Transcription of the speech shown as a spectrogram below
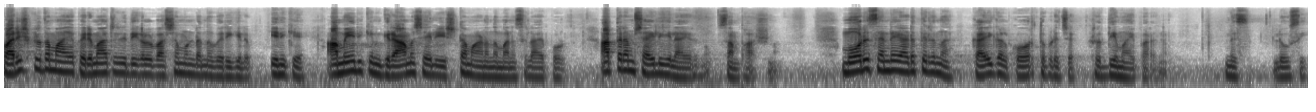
പരിഷ്കൃതമായ പെരുമാറ്റരീതികൾ വശമുണ്ടെന്ന് വരികിലും എനിക്ക് അമേരിക്കൻ ഗ്രാമശൈലി ഇഷ്ടമാണെന്ന് മനസ്സിലായപ്പോൾ അത്തരം ശൈലിയിലായിരുന്നു സംഭാഷണം. മോറിസ് എന്റെ അടുത്തിരുന്ന് കൈകൾ കോർത്തു പിടിച്ച് ഹൃദ്യമായി പറഞ്ഞു മിസ് ലൂസി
